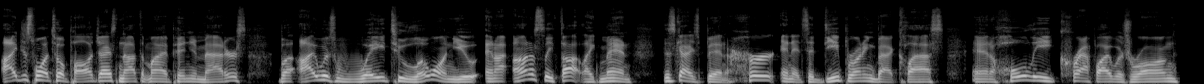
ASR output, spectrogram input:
I just want to apologize. Not that my opinion matters, but I was way too low on you, and I honestly thought, like, man, this guy's been hurt, and it's a deep running back class, and holy crap, I was wrong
